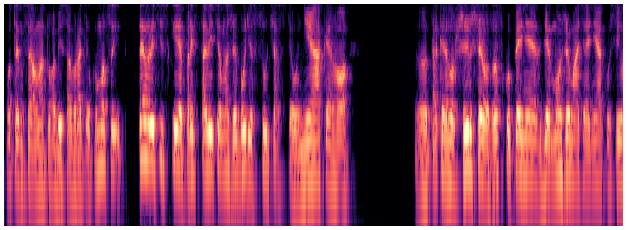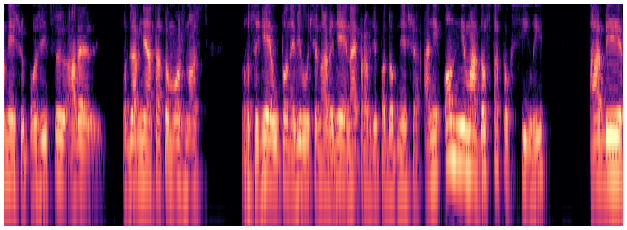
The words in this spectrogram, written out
potenciál na to, aby sa vrátil k moci. Teoreticky je predstaviteľné, že bude súčasťou nejakého takého širšieho zoskupenia, kde môže mať aj nejakú silnejšiu pozíciu, ale podľa mňa táto možnosť, hoci nie je úplne vylúčená, ale nie je najpravdepodobnejšia, ani on nemá dostatok síly, aby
